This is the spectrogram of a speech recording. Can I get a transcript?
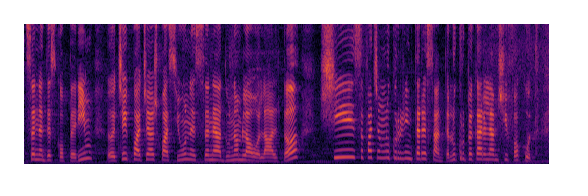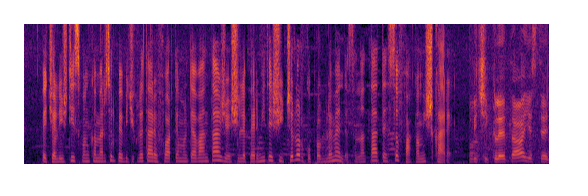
să ne descoperim, cei cu aceeași pasiune să ne adunăm la oaltă și să facem lucruri interesante, lucruri pe care le-am și făcut. Specialiștii spun că mersul pe bicicletă are foarte multe avantaje și le permite și celor cu probleme de sănătate să facă mișcare. Bicicleta este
